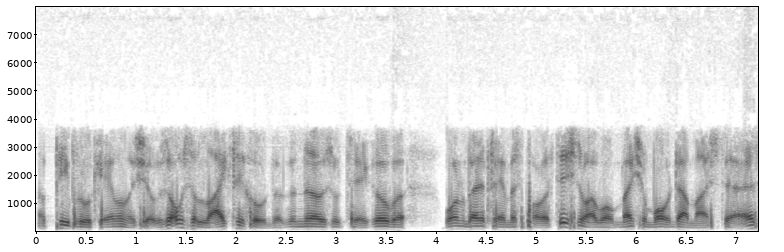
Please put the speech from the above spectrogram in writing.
of people who came on the show, there's always a likelihood that the nerves would take over. One very famous politician, who I won't mention, walked down my stairs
